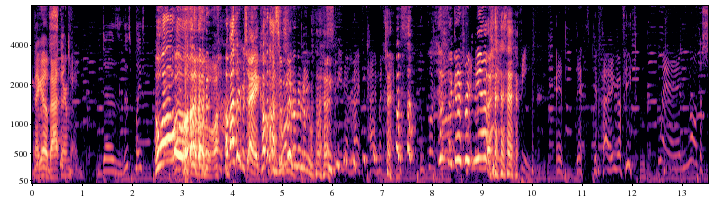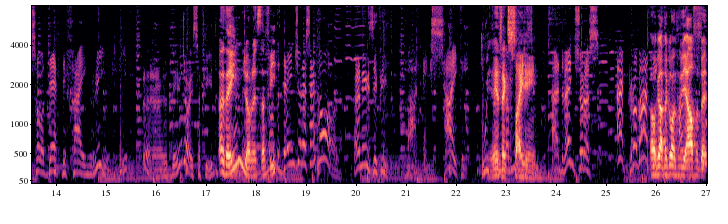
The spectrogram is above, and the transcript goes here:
Can I go to the bathroom? Chicken. Does this place Whoa! Whoa. A bathroom say, come with us! Once in a lifetime chance They're gonna freak me out. an amazing feat. A death-defying feat. Well, not so death-defying, really. Uh, dangerous feat. A dangerous feat. Not dangerous at all. An easy feat, but exciting. It is exciting. Adventurous, acrobatic. Oh god, they're going through the alphabet.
